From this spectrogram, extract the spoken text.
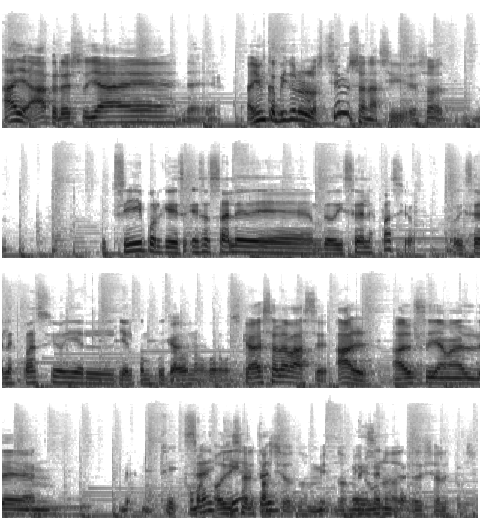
Ah, ya, pero eso ya es... ya, ya. Hay un capítulo de Los Simpsons así. Eso, Sí, porque es- esa sale de, de Odisea del Espacio. Odisea del Espacio y el, y el computador, no cómo se cabeza a la base. Al. Al se llama el de... Sí. Odisea al espacio, 2000 2001 Odisea al espacio.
